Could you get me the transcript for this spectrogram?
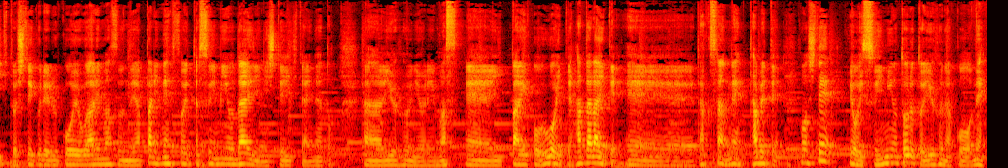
生きとしてくれる効用がありますのでやっぱりねそういった睡眠を大事にしていきたいなというふうに言われます、えー、いっぱいこう動いて働いて、えたくさんね食べてそして良い睡眠をとるというふうなこうね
